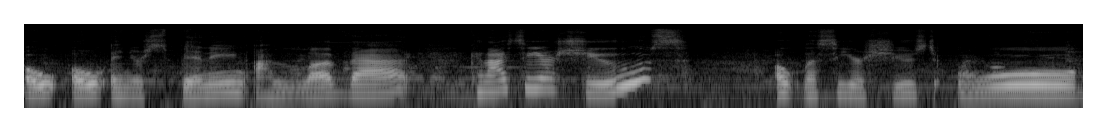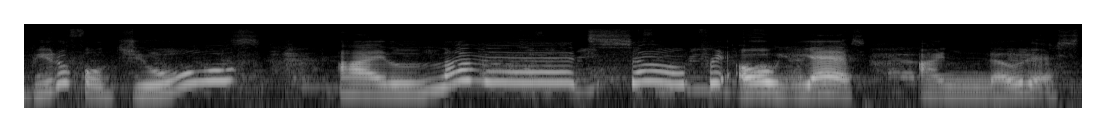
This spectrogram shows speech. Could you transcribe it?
oh oh, and you're spinning. I love that. Can I see your shoes? Oh, let's see your shoes. Oh, beautiful jewels. I love it. So pretty. Oh, yes. I noticed.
